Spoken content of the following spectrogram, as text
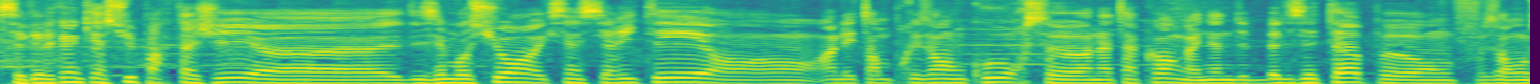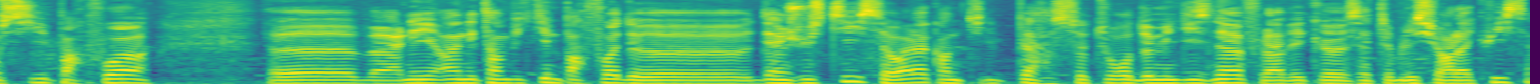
c'est quelqu'un qui a su partager euh, des émotions avec sincérité en, étant présent en course, en attaquant, en gagnant de belles étapes, en faisant aussi parfois, euh, bah, en étant victime parfois d'injustice. Voilà, quand il perd ce tour 2019 là, avec euh, cette blessure à la cuisse.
